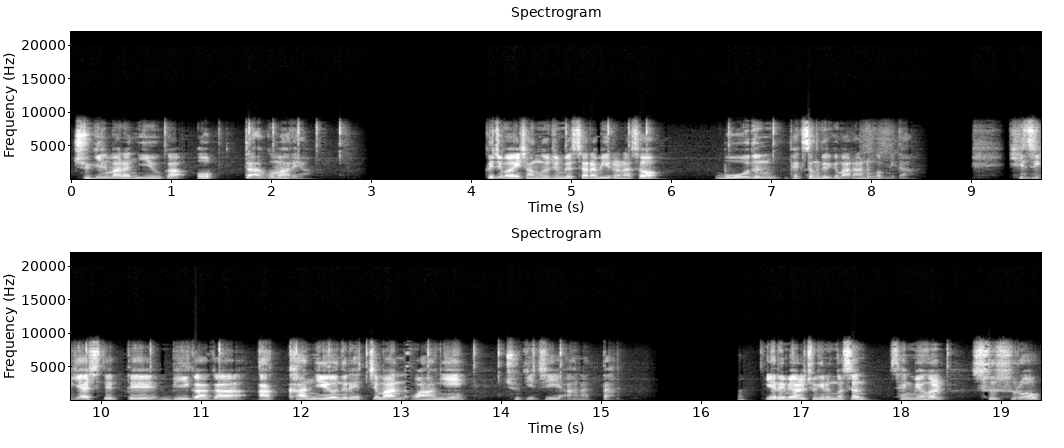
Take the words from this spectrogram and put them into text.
죽일 만한 이유가 없다고 말해요. 그 지방의 장로 중 몇 사람이 일어나서 모든 백성들에게 말하는 겁니다. 히즈기야 시대 때 미가가 악한 예언을 했지만 왕이 죽이지 않았다. 예레미야를 죽이는 것은 생명을 스스로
